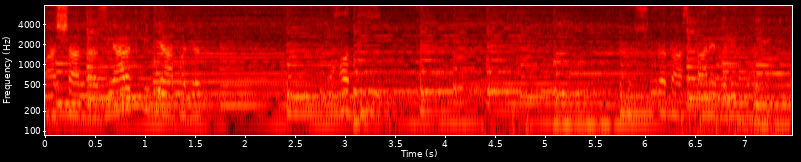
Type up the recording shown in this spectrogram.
माशाल्लाह, ज़ियारत कीजिए आप, हज़रत। बहुत ही खूबसूरत आस्थाने बने हुए हैं।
